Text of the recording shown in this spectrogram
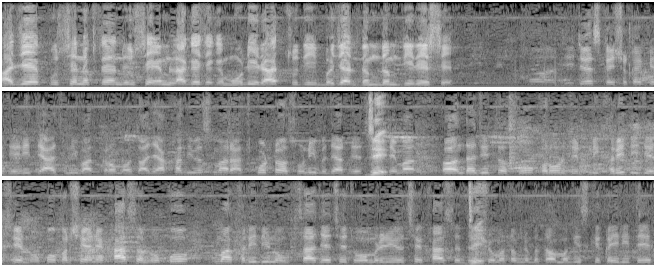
આજે પુષ્ય નક્ષત્રના દિવસે એમ લાગે છે કે મોડી રાત સુધી બજાર ધમધમતી રહેશે. જી જયેશ કહી શકાય કે જે રીતે આજની વાત કરવામાં આવે તો આજે આખા દિવસમાં રાજકોટ સોની બજાર જે છે તેમાં અંદાજિત સો કરોડ જેટલી ખરીદી જે છે લોકો કરશે અને ખાસ લોકોમાં ખરીદીનો ઉત્સાહ જે છે જોવા મળી રહ્યો છે. ખાસ દ્રશ્યોમાં તમને બતાવવા માંગીશ કે કઈ રીતે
